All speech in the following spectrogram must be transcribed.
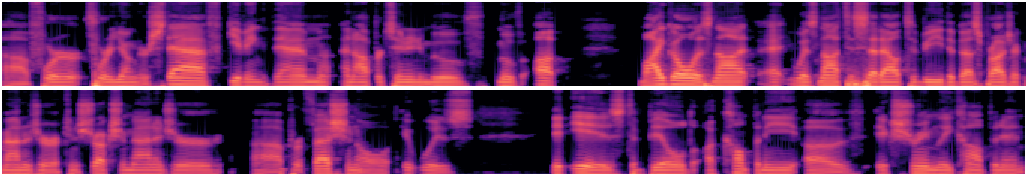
uh, for for younger staff, giving them an opportunity to move move up. My goal is not eh, was not to set out to be the best project manager or construction manager uh, professional. It was it is to build a company of extremely competent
